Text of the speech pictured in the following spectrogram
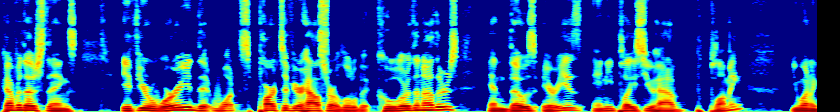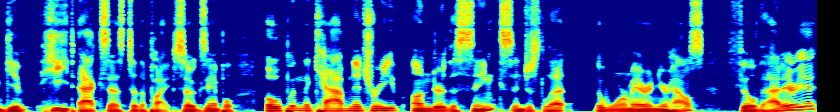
cover those things. If you're worried that what parts of your house are a little bit cooler than others, and those areas, any place you have plumbing, you want to give heat access to the pipe. So, example, open the cabinetry under the sinks and just let the warm air in your house fill that area.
